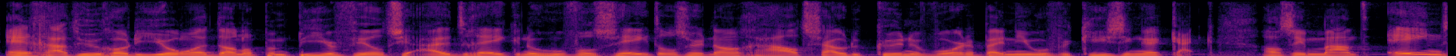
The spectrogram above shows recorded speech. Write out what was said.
En gaat Hugo de Jonge dan op een bierveeltje uitrekenen hoeveel zetels er dan gehaald zouden kunnen worden bij nieuwe verkiezingen? Kijk, als in maand 1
